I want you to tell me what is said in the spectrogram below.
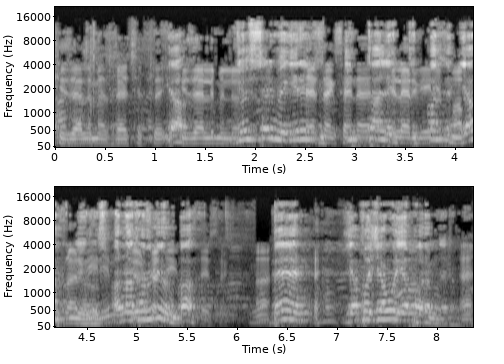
250 metre çıktı. Ya, 250 milyon. gösterme gerek yok. İstersen sana İptal şeyler ettik. vereyim, Bakın mahpuslar yapmıyoruz. vereyim, Anlatabiliyor muyum? Bak istersen. Ha. ben yapacağımı yaparım derim. He.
